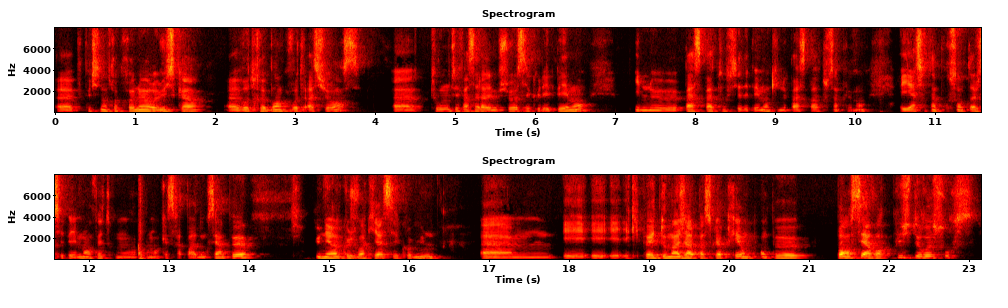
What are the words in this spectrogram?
petite entrepreneur jusqu'à votre banque, votre assurance, tout le monde fait face à la même chose, c'est que les paiements, ils ne passent pas tous. Il y a des paiements qui ne passent pas, tout simplement. Et il y a un certain pourcentage de ces paiements, en fait, qu'on n'encaissera pas. Donc, c'est un peu une erreur que je vois qui est assez commune euh, et, qui peut être dommageable parce qu'après, on, peut penser avoir plus de ressources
